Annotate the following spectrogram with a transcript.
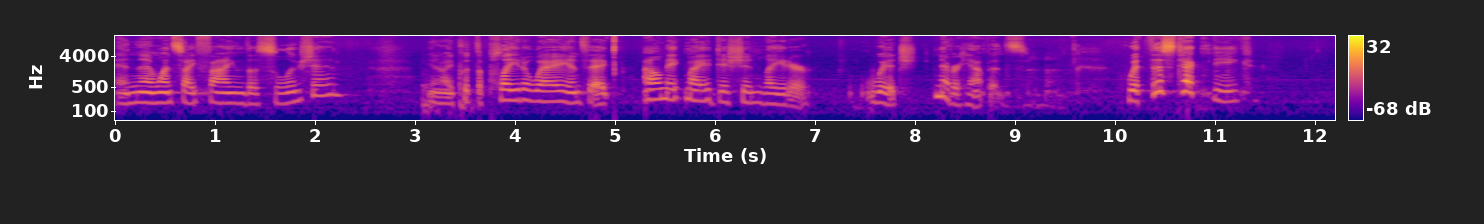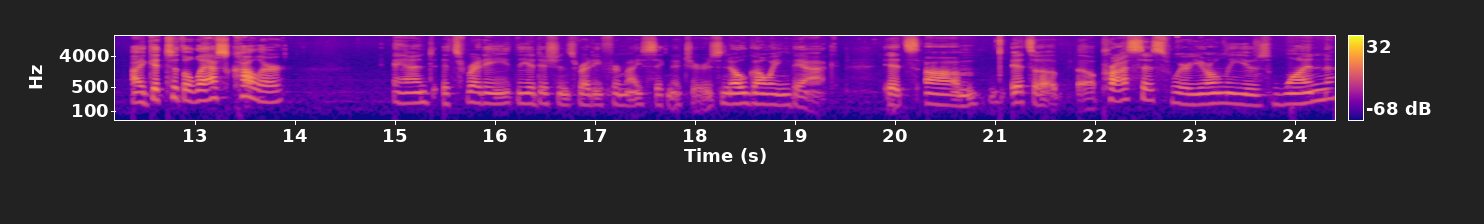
And then once I find the solution, you know, I put the plate away and say, I'll make my edition later, which never happens. With this technique, I get to the last color and it's ready, the edition's ready for my signatures, no going back. It's, um, it's a, a, process where you only use one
